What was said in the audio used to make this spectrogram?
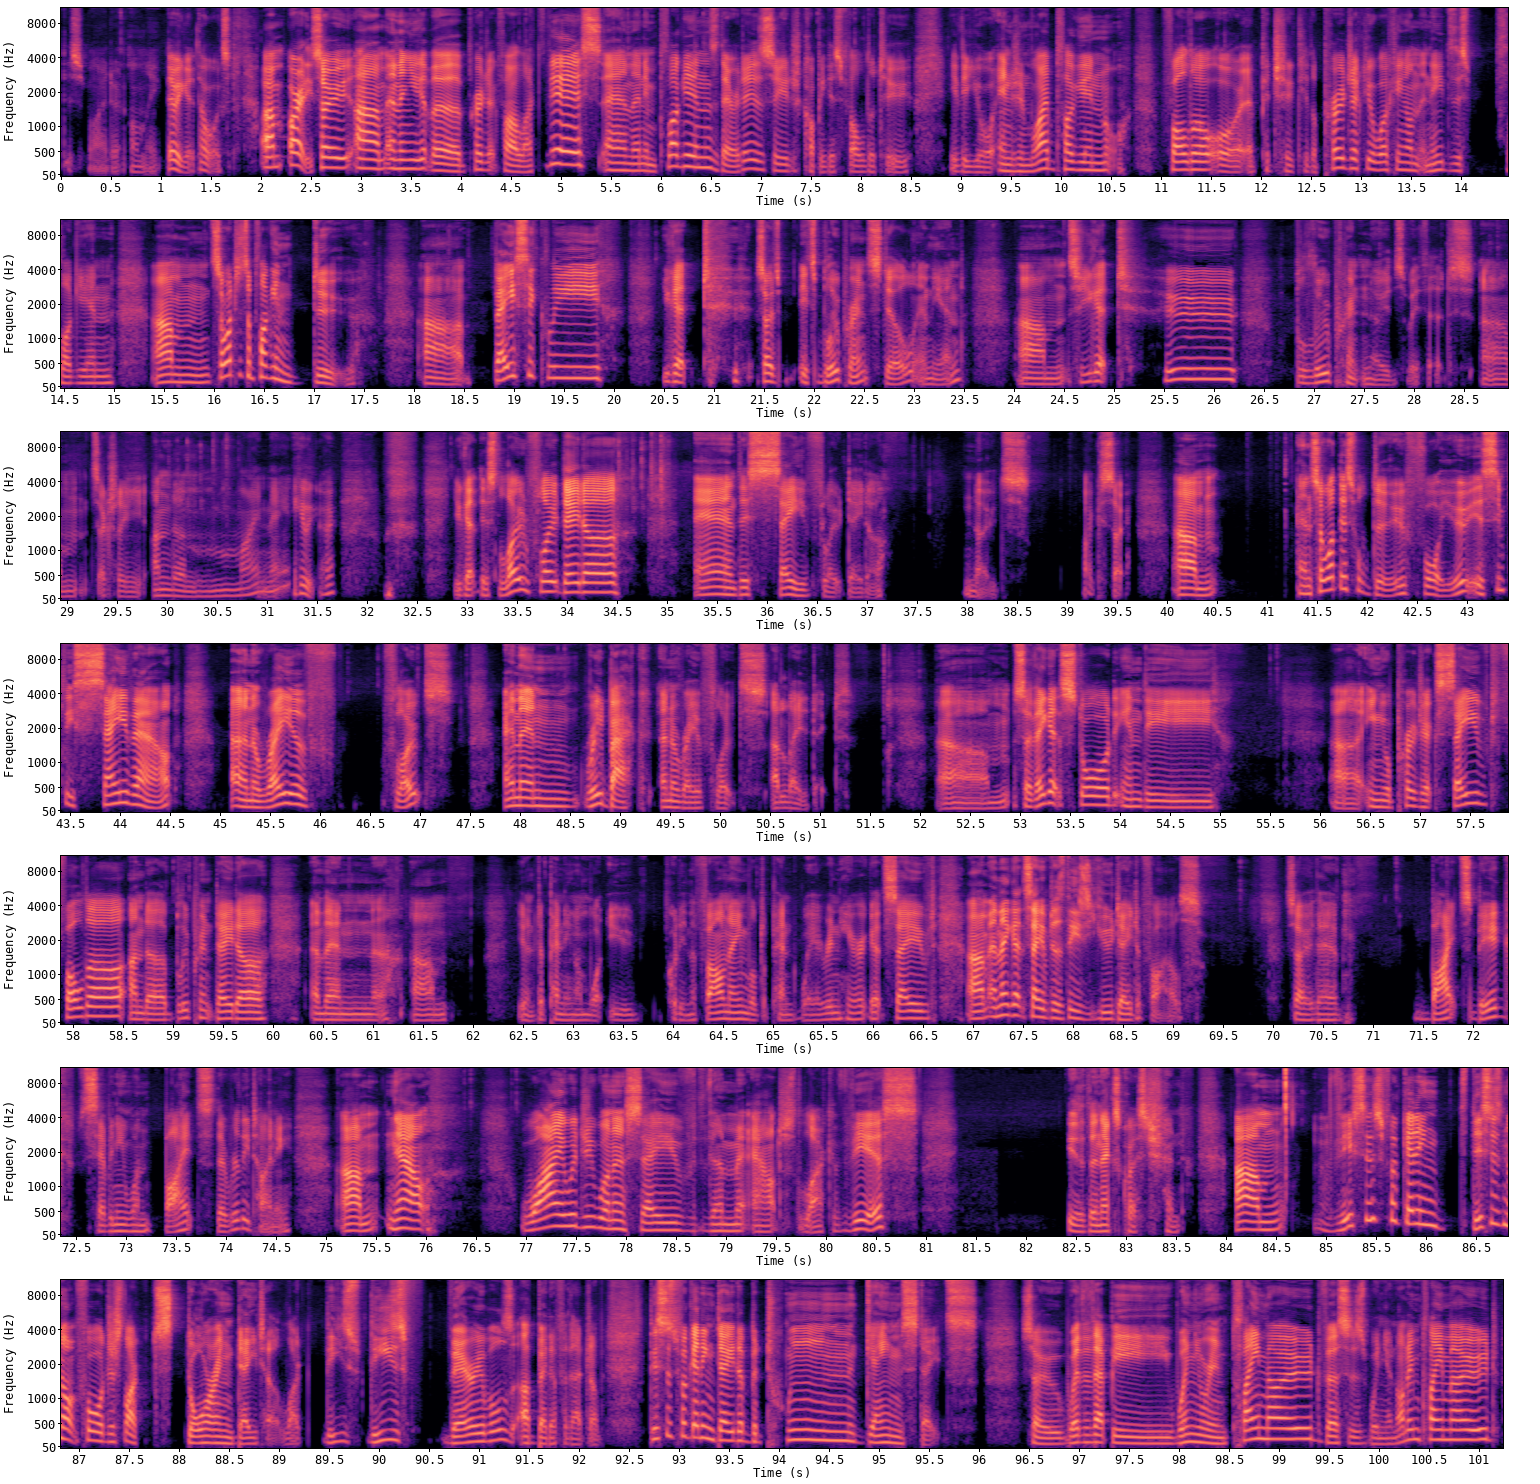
This don't normally, there we go, that works. Um, alrighty, so, um, and then you get the project file like this, and then in plugins, there it is, so you just copy this folder to either your engine-wide plugin folder or a particular project you're working on that needs this plugin. Um, so what does a plugin do? Uh, basically, you get two, so it's it's blueprint still in the end. Um, so you get two blueprint nodes with it. Um, it's actually under my name. Here we go. You get this load float data and this save float data nodes, like so. Um, and so what this will do for you is simply save out an array of floats and then read back an array of floats at a later date. Um, so they get stored in the uh, in your project saved folder under blueprint data, and then um, you know depending on what you put in the file name will depend where in here it gets saved, um, and they get saved as these UData files. So they're bytes big, 71 bytes. They're really tiny. Um, now, why would you want to save them out like this? Is the next question. Um, this is for getting. This is not for just like storing data. Like these these variables are better for that job. This is for getting data between game states. So whether that be when you're in play mode versus when you're not in play mode,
